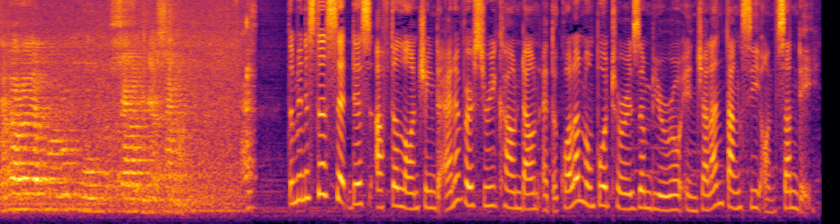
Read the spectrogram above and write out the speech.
bandar Kuala Lumpur secara bijaksana. The minister said this after launching the anniversary countdown at the Kuala Lumpur Tourism Bureau in Jalan Tangsi on Sunday.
